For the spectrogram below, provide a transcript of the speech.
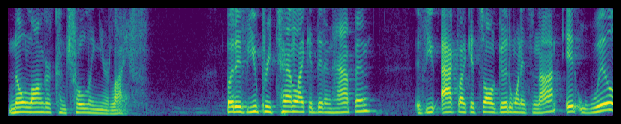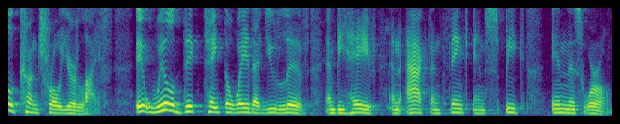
no longer controlling your life. But if you pretend like it didn't happen, if you act like it's all good when it's not, it will control your life. It will dictate the way that you live and behave and act and think and speak in this world.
